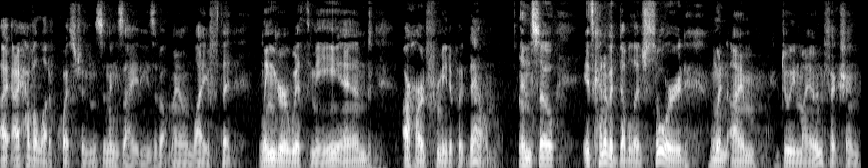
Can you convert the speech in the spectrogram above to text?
I, I have a lot of questions and anxieties about my own life that linger with me and are hard for me to put down. And so it's kind of a double edged sword when I'm doing my own fiction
